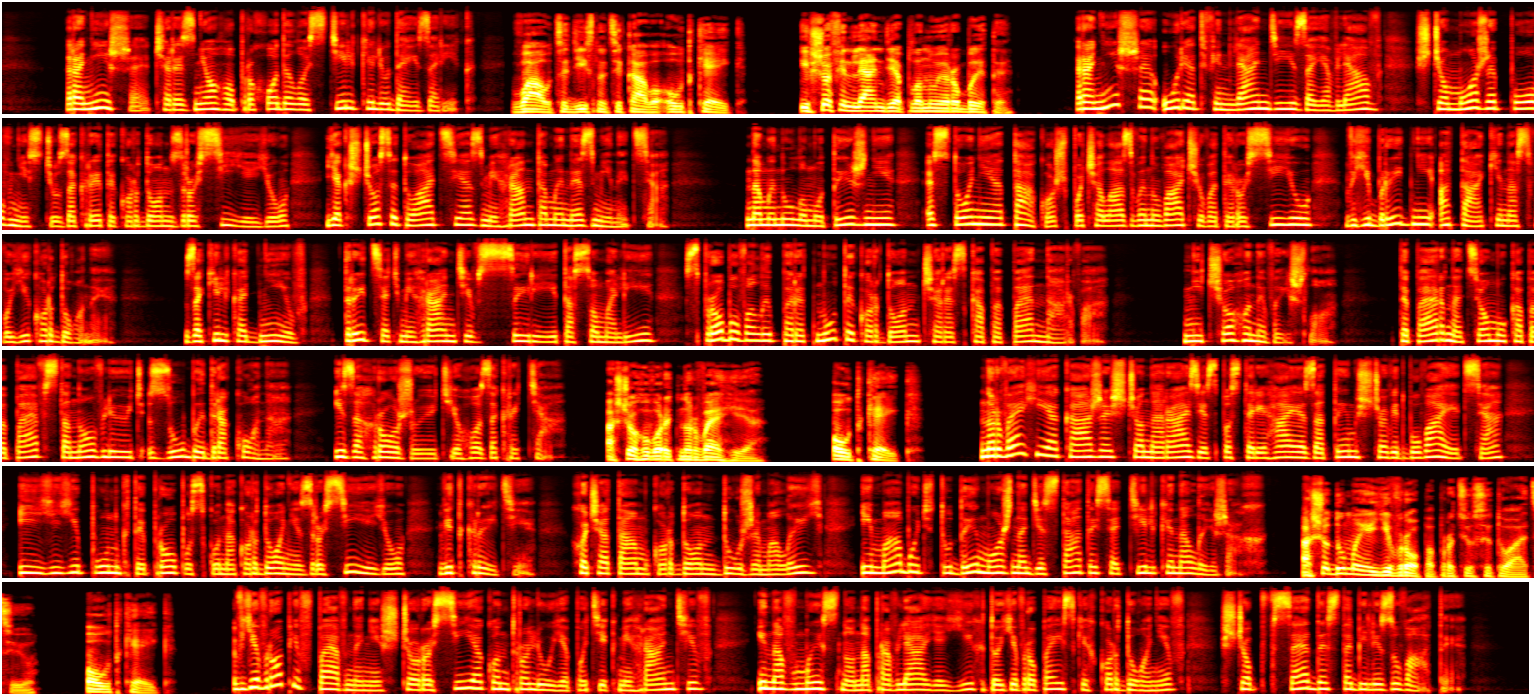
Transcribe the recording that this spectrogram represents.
Раніше через нього проходило стільки людей за рік. Вау, це дійсно цікаво, Оуткейк. І що Фінляндія планує робити? Раніше уряд Фінляндії заявляв, що може повністю закрити кордон з Росією, якщо ситуація з мігрантами не зміниться. На минулому тижні Естонія також почала звинувачувати Росію в гібридній атакі на свої кордони. За кілька днів 30 мігрантів з Сирії та Сомалі спробували перетнути кордон через КПП Нарва. Нічого не вийшло. Тепер на цьому КПП встановлюють зуби дракона і загрожують його закриття. А що говорить Норвегія? Оуткейк. Норвегія каже, що наразі спостерігає за тим, що відбувається, і її пункти пропуску на кордоні з Росією відкриті, хоча там кордон дуже малий, і, мабуть, туди можна дістатися тільки на лижах. А що думає Європа про цю ситуацію? Оуткейк. В Європі впевнені, що Росія контролює потік мігрантів і навмисно направляє їх до європейських кордонів, щоб все дестабілізувати.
